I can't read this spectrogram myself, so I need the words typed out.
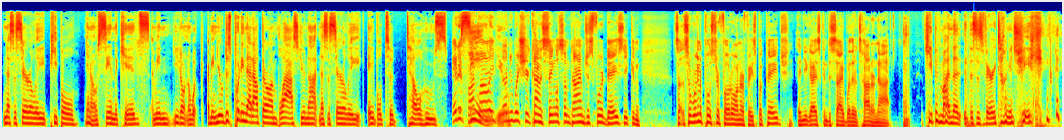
necessarily people, you know, seeing the kids. I mean, you don't know what, I mean, you're just putting that out there on blast. You're not necessarily able to tell who's it is fun, Molly. you. Don't you wish you're kind of single sometimes, just for a day, so you can. So, so we're gonna post her photo on our Facebook page, and you guys can decide whether it's hot or not. Keep in mind that this is very tongue in cheek.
